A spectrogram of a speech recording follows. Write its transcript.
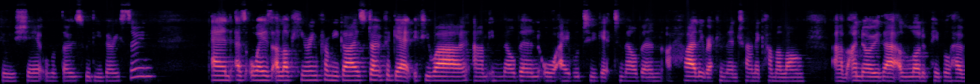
to share all of those with you very soon. And as always, I love hearing from you guys. Don't forget, if you are um, in Melbourne or able to get to Melbourne, I highly recommend trying to come along. Um, I know that a lot of people have,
